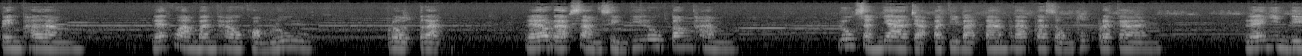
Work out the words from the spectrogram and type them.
เป็นพลัง และความบรรเทาของลูก โปรดตรัส แล้วรับสั่งสิ่งที่ลูกต้องทำลูกสัญญาจะปฏิบัติตามพระประสงค์ทุกประการ และยินดี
